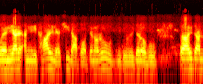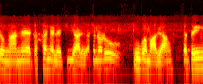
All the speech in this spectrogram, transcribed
ဝယ်နေရတဲ့အနေအထားတွေလည်းရှိတာပေါ့။ကျနော်တို့ပြည်သူတွေကျတော့အခုပရဟိတလုပ်ငန်းနဲ့တဖက်နဲ့လည်းကြည့်ရတယ်ဗျ။ကျနော်တို့ဥပမာဗျာတစ်သိန်း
